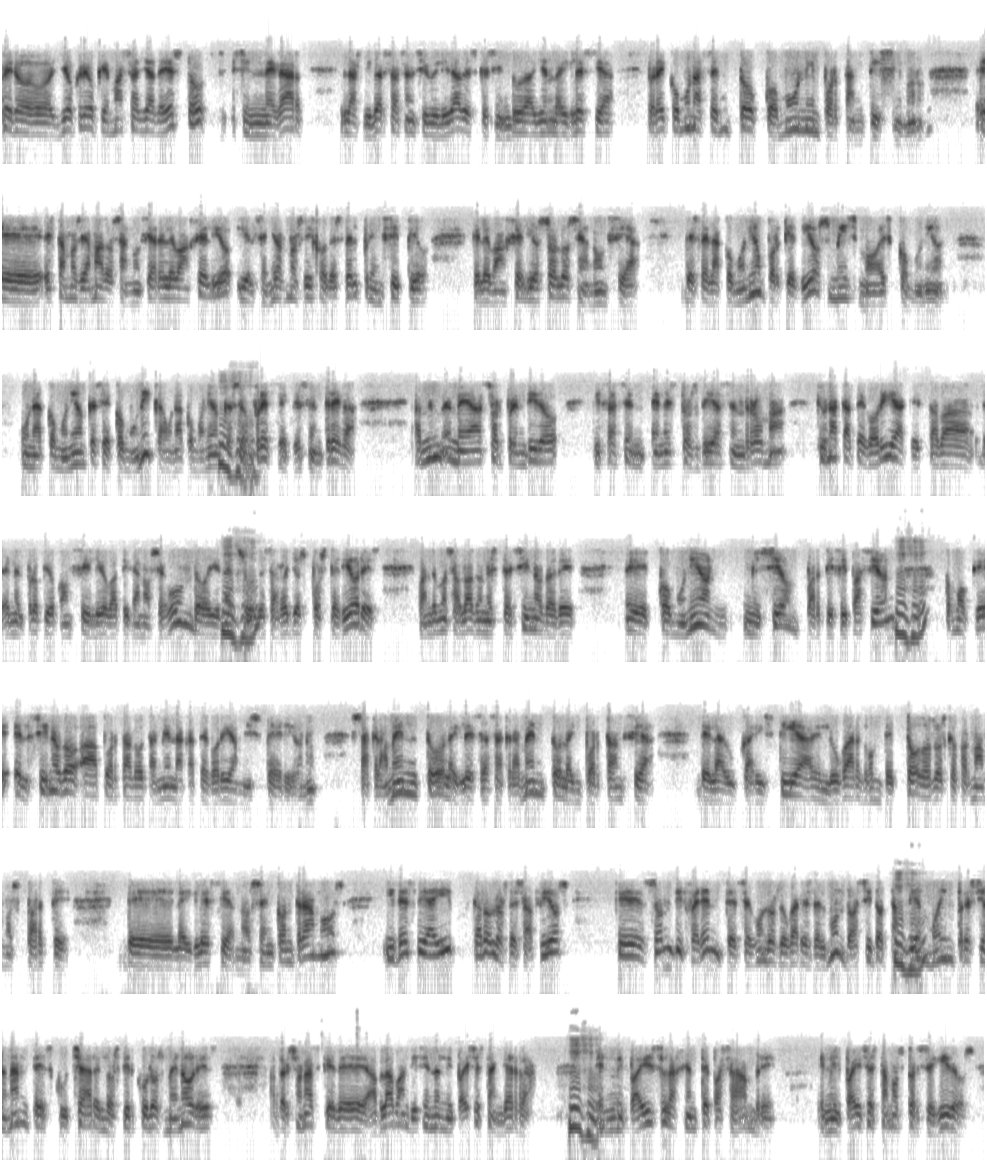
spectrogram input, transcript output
pero yo creo que más allá de esto, sin negar las diversas sensibilidades que sin duda hay en la Iglesia, pero hay como un acento común importantísimo. Eh, estamos llamados a anunciar el Evangelio y el Señor nos dijo desde el principio que el Evangelio solo se anuncia desde la comunión, porque Dios mismo es comunión, una comunión que se comunica, una comunión que se ofrece, que se entrega. A mí me ha sorprendido quizás en, estos días en Roma, que una categoría que estaba en el propio Concilio Vaticano II y en sus desarrollos posteriores, cuando hemos hablado en este sínodo de comunión, misión, participación, como que el sínodo ha aportado también la categoría misterio, ¿no? Sacramento, la Iglesia Sacramento, la importancia de la Eucaristía en lugar donde todos los que formamos parte de la Iglesia nos encontramos y desde ahí, claro, los desafíos que son diferentes según los lugares del mundo. Ha sido también muy impresionante escuchar en los círculos menores a personas que hablaban diciendo en mi país está en guerra, en mi país la gente pasa hambre, en mi país estamos perseguidos.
